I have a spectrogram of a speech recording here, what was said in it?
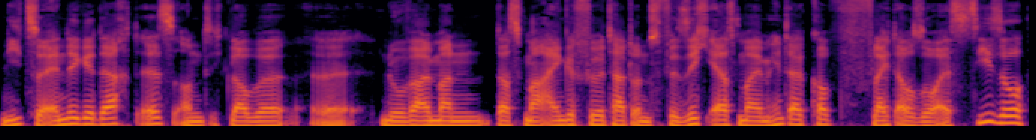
nie zu Ende gedacht ist. Und ich glaube, äh, nur weil man das mal eingeführt hat und es für sich erstmal im Hinterkopf, vielleicht auch so als CISO,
